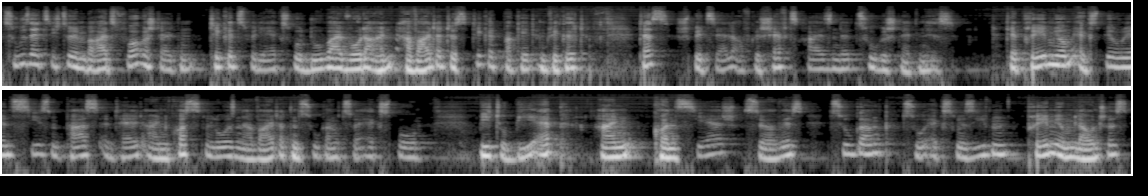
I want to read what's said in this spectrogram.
Zusätzlich zu den bereits vorgestellten Tickets für die Expo Dubai wurde ein erweitertes Ticketpaket entwickelt, das speziell auf Geschäftsreisende zugeschnitten ist. Der Premium Experience Season Pass enthält einen kostenlosen erweiterten Zugang zur Expo B2B App, einen Concierge Service, Zugang zu exklusiven Premium Lounges,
